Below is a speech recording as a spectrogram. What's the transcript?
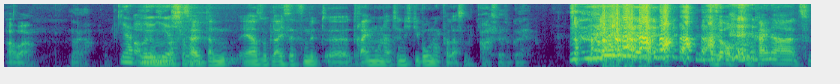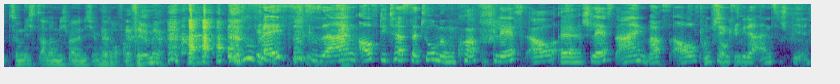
Aber, naja. Ja, Aber wir du hier musst schon. es halt dann eher so gleichsetzen mit äh, drei Monate nicht die Wohnung verlassen. Ah, das wäre so geil. Also auch zu keiner, zu, zu nichts anderem, nicht mal, wenn ich irgendwer drauf Erzähl mir anklicke. mehr. Du fällst sozusagen auf die Tastatur mit dem Kopf, schläfst, au, äh, schläfst ein, wachst auf und fängst wieder an zu spielen.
